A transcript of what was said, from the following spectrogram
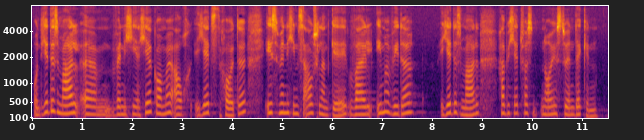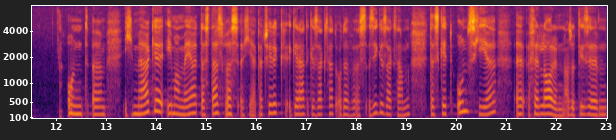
Und jedes Mal, ähm, wenn ich hierher komme, auch jetzt heute, ist, wenn ich ins Ausland gehe, weil immer wieder jedes Mal habe ich etwas Neues zu entdecken. Und ähm, ich merke immer mehr, dass das, was hier Kaczyrek gerade gesagt hat oder was Sie gesagt haben, das geht uns hier äh, verloren. Also diese,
